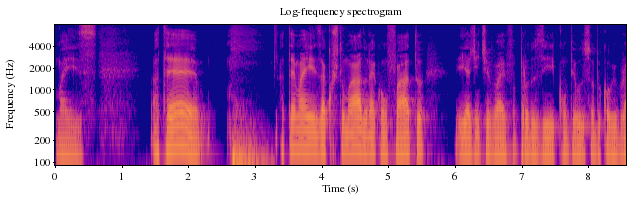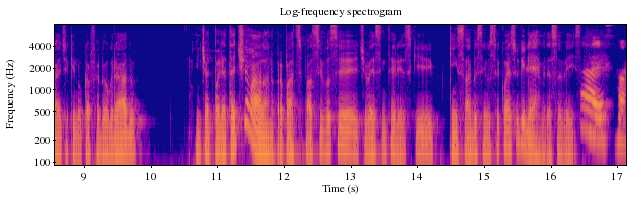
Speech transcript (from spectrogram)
mais até, até mais acostumado né, com o fato. E a gente vai produzir conteúdo sobre o Kobe Bryant aqui no Café Belgrado. A gente pode até te chamar, Lana, para participar se você tiver esse interesse, que quem sabe assim você conhece o Guilherme dessa vez. Olha só.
